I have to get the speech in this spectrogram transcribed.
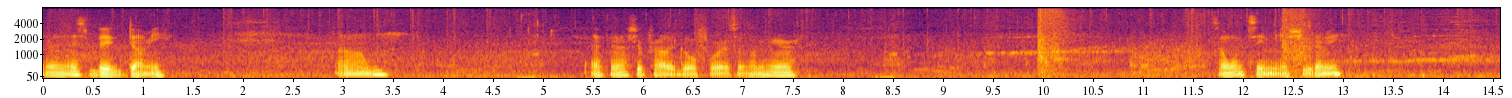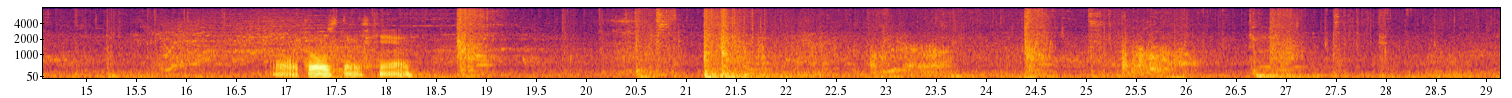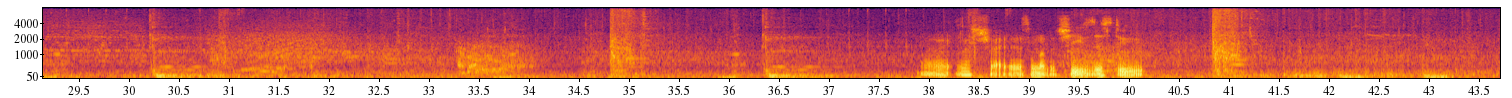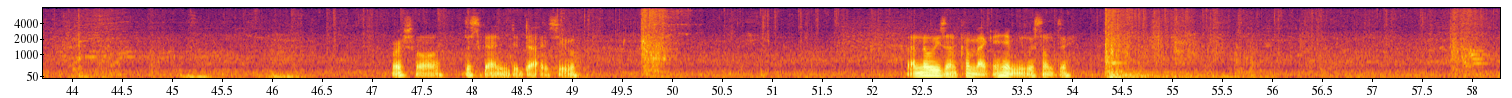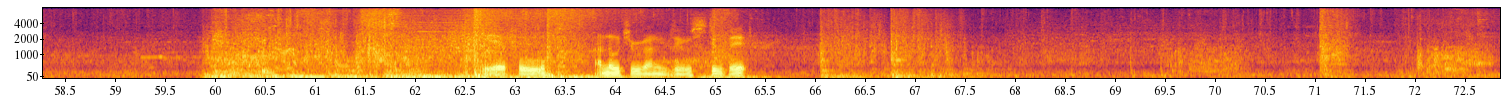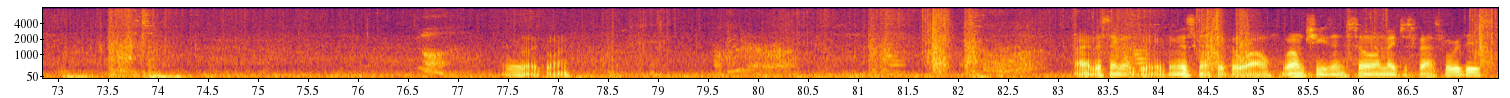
This big dummy. Um, I think I should probably go for it since I'm here. Someone see me shoot at me. Oh, those things can. Let's try this. I'm about to cheese this dude. First of all, this guy need to die too. I know he's gonna come back and hit me with something. Yeah, fool. I know what you were gonna do, stupid. Alright, this ain't gonna do anything. This is gonna take a while. Well, I'm cheesing, so I might just fast forward this.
